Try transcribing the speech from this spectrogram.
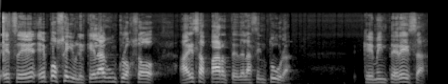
Es, es posible que él haga un close-up a esa parte de la cintura que me interesa.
